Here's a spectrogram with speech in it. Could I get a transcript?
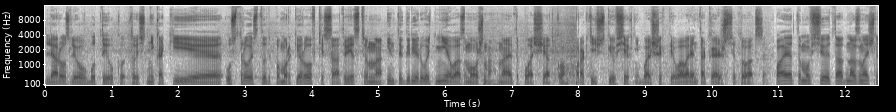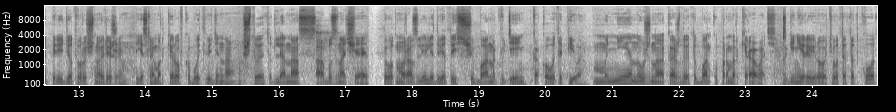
для розлива в бутылку. То есть никакие устройства по маркировке, соответственно, интегрировать невозможно на эту площадку. Практически у всех небольших пивоварен такая же ситуация. Поэтому все это однозначно перейдет в ручной режим, если маркировка будет введена. Что это для нас обозначает? Вот мы разлили 2000 банок в день какого-то пива. Мне нужно каждую эту банку промаркировать, сгенерировать вот этот код,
